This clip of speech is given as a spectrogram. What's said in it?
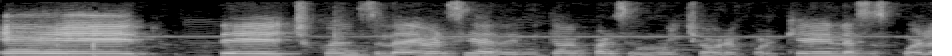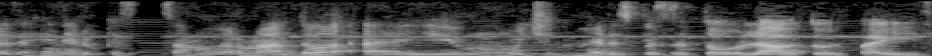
Eh, de hecho, con la diversidad étnica me parece muy chévere porque en las escuelas de género que estamos armando hay muchas mujeres pues de todo lado, todo el país.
